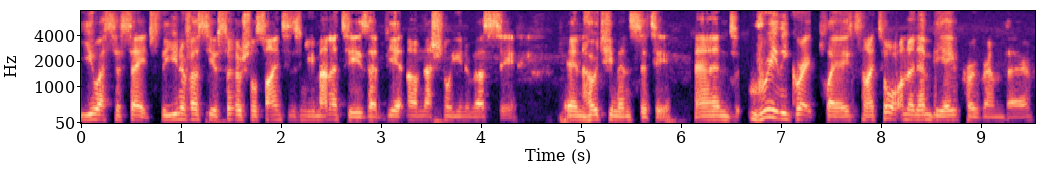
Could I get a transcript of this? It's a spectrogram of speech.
USSH, the University of Social Sciences and Humanities at Vietnam National University in Ho Chi Minh City, and really great place. And I taught on an MBA program there.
